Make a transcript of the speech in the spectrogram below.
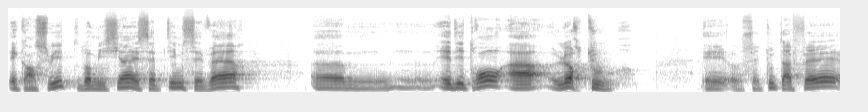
et qu'ensuite Domitien et Septime Sévère euh, éditeront à leur tour. Et euh, c'est tout à fait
